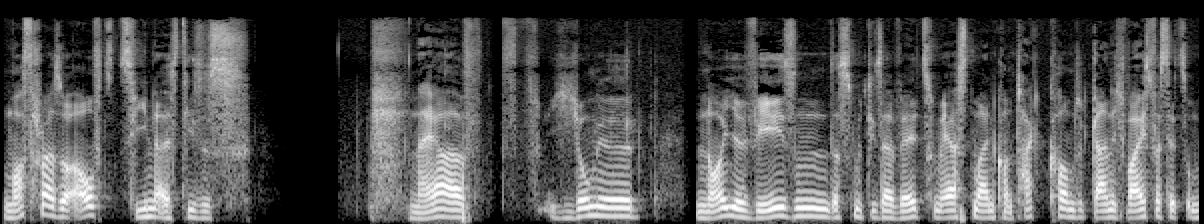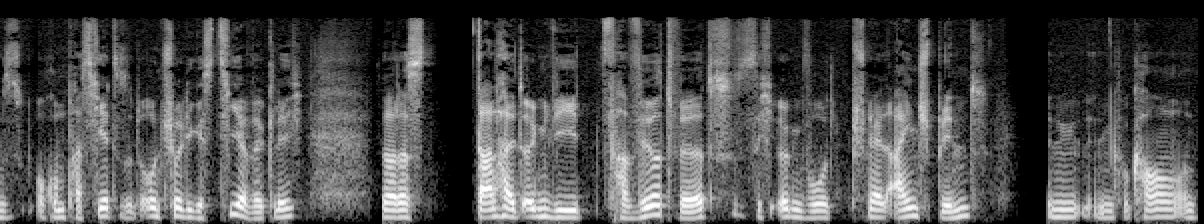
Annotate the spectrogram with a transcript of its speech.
Mothra so aufzuziehen als dieses, naja, junge, neue Wesen, das mit dieser Welt zum ersten Mal in Kontakt kommt und gar nicht weiß, was jetzt rum passiert, so ein unschuldiges Tier wirklich, so dass dann halt irgendwie verwirrt wird, sich irgendwo schnell einspinnt in, in den Kokon und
